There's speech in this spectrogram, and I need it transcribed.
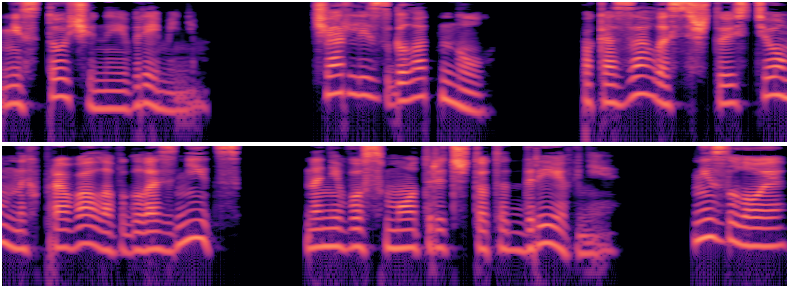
несточенные временем. Чарли сглотнул. Показалось, что из темных провалов глазниц на него смотрит что-то древнее, не злое,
